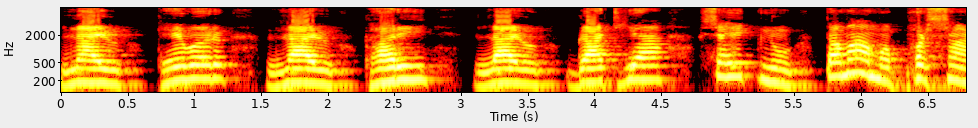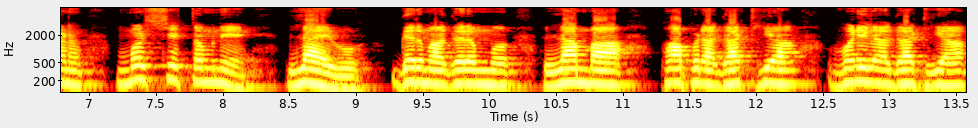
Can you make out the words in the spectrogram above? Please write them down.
લાઈવ ઘેવર, લાઈવ ઘારી, લાઈવ ગાંઠિયા સહિતનું તમામ ફરસાણ મળશે તમને લાઈવ. ગરમા ગરમ લાંબા ફાફડા ગાંઠિયા, વણેલા ગાંઠિયા,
